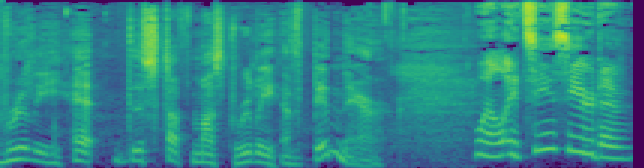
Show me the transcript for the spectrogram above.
really hit, this stuff must really have been there. Well, it's easier to,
